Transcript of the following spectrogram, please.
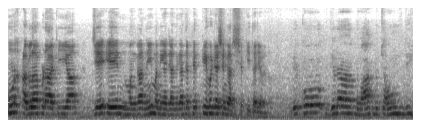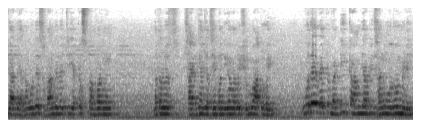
ਹੁਣ ਅਗਲਾ ਪੜਾਅ ਕੀ ਆ? ਜੇ ਇਹ ਮੰਗਾਂ ਨਹੀਂ ਮੰਨੀਆਂ ਜਾਂਦੀਆਂ ਤੇ ਫਿਰ ਕਿਹੋ ਜਿਹਾ ਸੰਘਰਸ਼ ਕੀਤਾ ਜਾਵੇਗਾ? ਦੇਖੋ, ਜਿਹੜਾ ਬਲਾਕ ਬਚਾਉਣ ਦੀ ਗੱਲ ਹੈ ਨਾ, ਉਹਦੇ ਸੰਬੰਧ ਵਿੱਚ 1 ਸਤੰਬਰ ਨੂੰ ਮਤਲਬ ਸਾਡੀਆਂ ਜਥੇਬੰਦੀਆਂ ਵੱਲੋਂ ਸ਼ੁਰੂਆਤ ਹੋਈ। ਉਹਦੇ ਵਿੱਚ ਵੱਡੀ ਕਾਮਯਾਬੀ ਸਾਨੂੰ ਉਦੋਂ ਮਿਲੀ,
